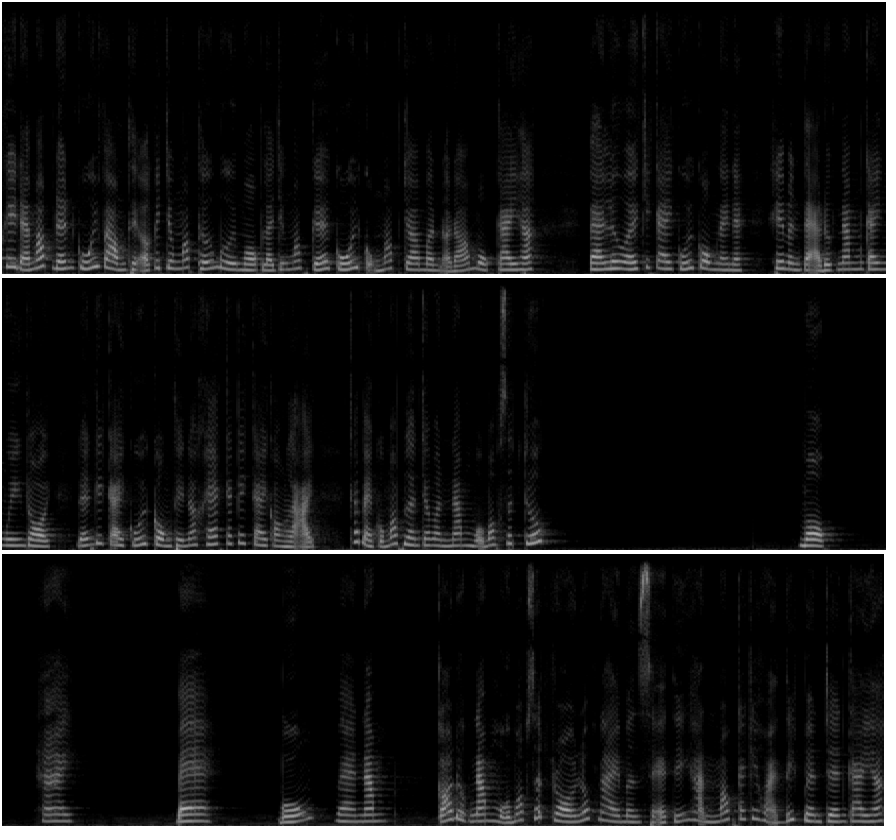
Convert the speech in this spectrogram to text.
khi đã móc đến cuối vòng thì ở cái chân móc thứ 11 là chân móc kế cuối cũng móc cho mình ở đó một cây ha. Và lưu ý cái cây cuối cùng này nè, khi mình tạo được 5 cây nguyên rồi, đến cái cây cuối cùng thì nó khác các cái cây còn lại. Các bạn cũng móc lên cho mình 5 mũi móc xích trước. 1 2 3 4 và 5 có được 5 mũi móc xích rồi, lúc này mình sẽ tiến hành móc các cái họa tiết bên trên cây ha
